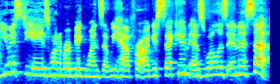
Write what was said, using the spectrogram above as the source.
USDA is one of our big ones that we have for August 2nd, as well as NSF.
